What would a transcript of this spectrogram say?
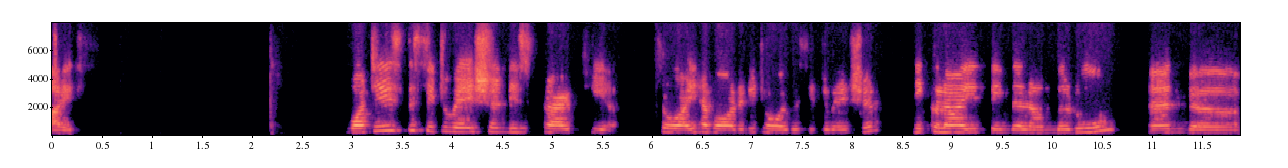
eyes. What is the situation described here? So I have already told the situation. Nicola is in the lumber room and uh,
